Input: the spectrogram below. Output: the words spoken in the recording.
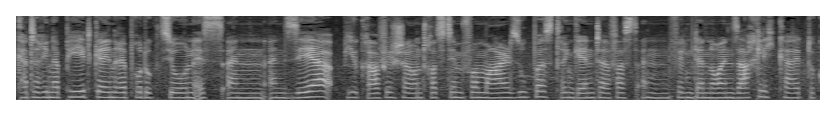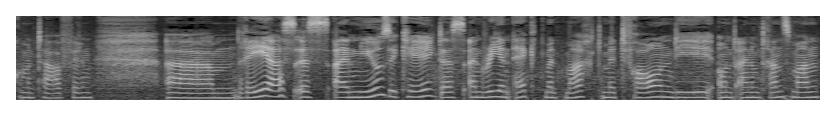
Katharina Petke in Reproduktion ist ein, ein sehr biografischer und trotzdem formal super stringenter, fast ein Film der neuen Sachlichkeit, Dokumentarfilm. Ähm, Reas ist ein Musical, das ein Reenactment macht mit Frauen, die und einem Transmann,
